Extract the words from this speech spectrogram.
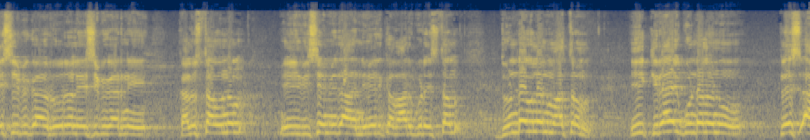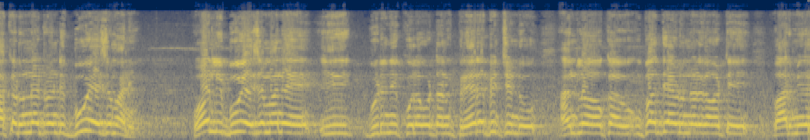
ఏసీబీ గారు రూరల్ ఏసీబీ గారిని కలుస్తూ ఉన్నాం. ఈ విషయం మీద నివేదిక వారికి కూడా ఇస్తాం. దుండగులను మాత్రం ఈ కిరాయి గుండెలను ప్లస్ అక్కడ ఉన్నటువంటి భూ యజమాని ఓన్లీ భూ యజమానే ఈ గుడిని కూలగొట్టడానికి ప్రేరేపించిండు. అందులో ఒక ఉపాధ్యాయుడు ఉన్నాడు కాబట్టి వారి మీద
